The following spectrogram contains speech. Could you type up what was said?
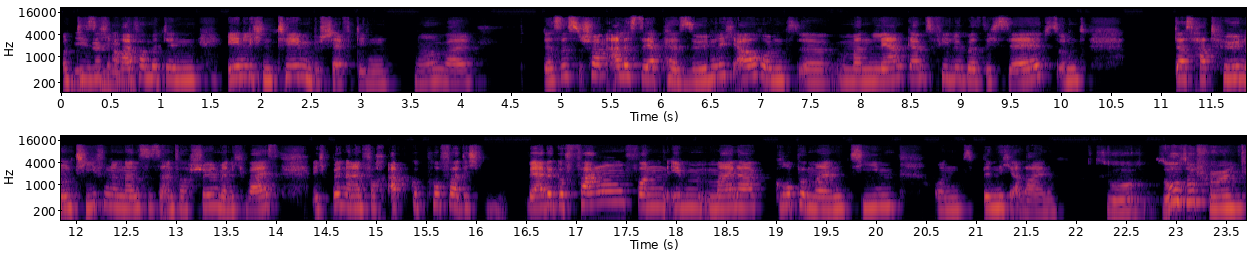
Und die sich auch einfach mit den ähnlichen Themen beschäftigen, ne? weil das ist schon alles sehr persönlich auch und äh, man lernt ganz viel über sich selbst und das hat Höhen und Tiefen und dann ist es einfach schön, wenn ich weiß, ich bin einfach abgepuffert, ich werde gefangen von eben meiner Gruppe, meinem Team und bin nicht alleine. So, so, so schön.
